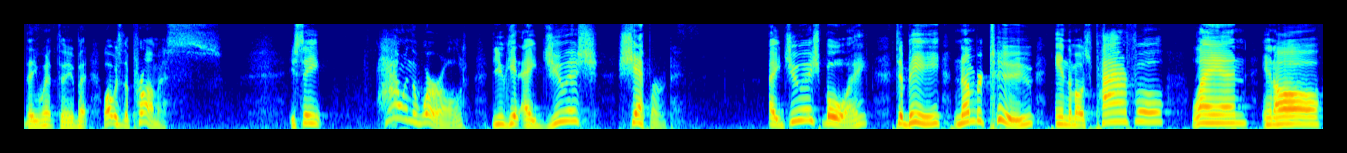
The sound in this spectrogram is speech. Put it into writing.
that he went through. But what was the promise? You see, how in the world do you get a Jewish shepherd, a Jewish boy, to be number two in the most powerful land in all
